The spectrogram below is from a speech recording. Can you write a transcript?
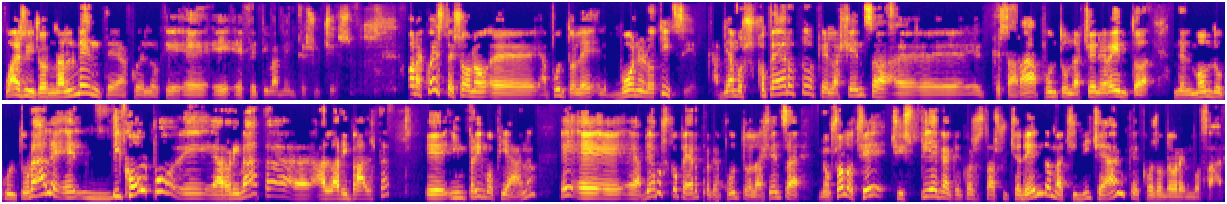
quasi giornalmente a quello che è, è effettivamente successo. Ora, queste sono eh, appunto le buone notizie. Abbiamo scoperto che la scienza, eh, che sarà appunto una cenerentola nel mondo culturale, è, di colpo è arrivata eh, alla ribalta eh, in primo piano e, e, abbiamo scoperto che appunto la scienza non solo c'è, ci spiega che cosa sta succedendo, ma ci dice anche cosa dovremmo fare.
